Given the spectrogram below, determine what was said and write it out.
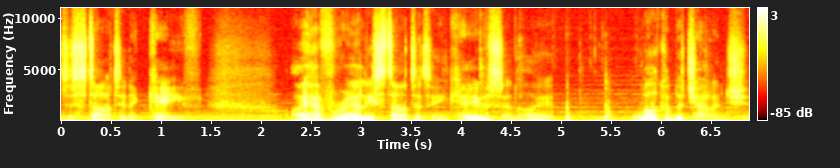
to start in a cave. I have rarely started in caves and I welcome the challenge.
